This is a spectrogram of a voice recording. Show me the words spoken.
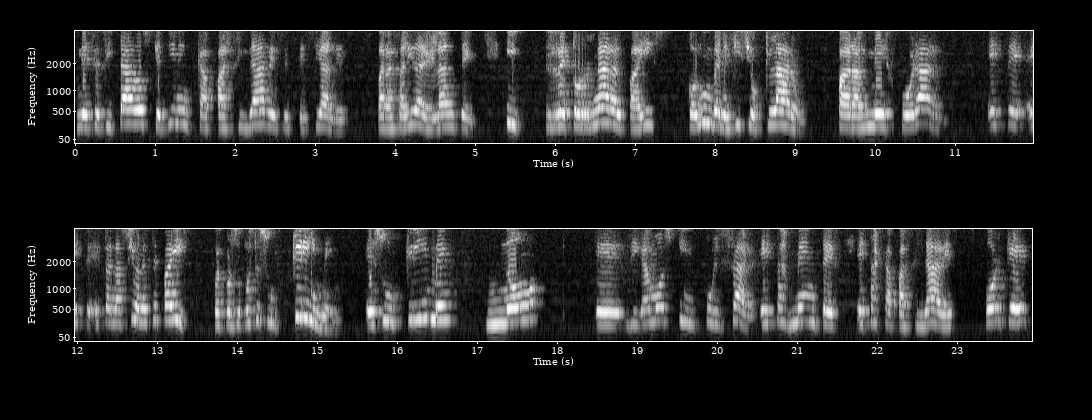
necesitados que tienen capacidades especiales para salir adelante y retornar al país con un beneficio claro para mejorar este, este, esta nación, este país, pues por supuesto es un crimen, es un crimen no, eh, digamos, impulsar estas mentes, estas capacidades, porque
